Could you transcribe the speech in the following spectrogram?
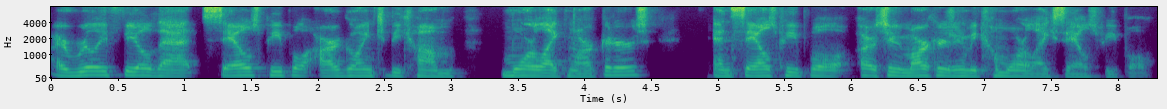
I really feel that salespeople are going to become more like marketers and salespeople, or excuse marketers are going to become more like salespeople.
